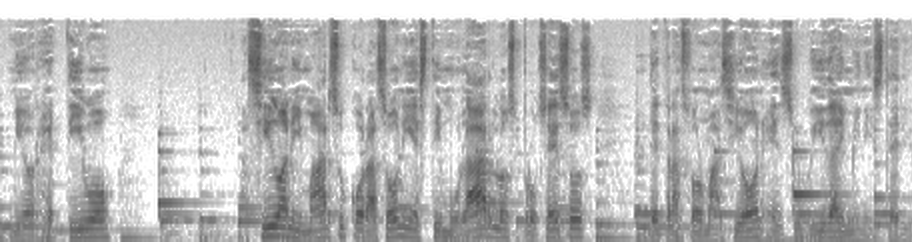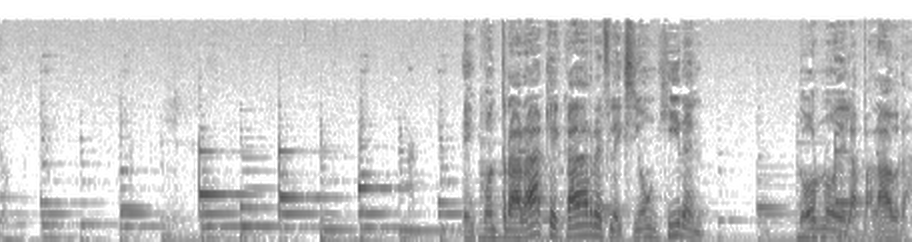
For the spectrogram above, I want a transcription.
Mi objetivo ha sido animar su corazón y estimular los procesos de transformación en su vida y ministerio. Encontrará que cada reflexión gira en torno de la palabra.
